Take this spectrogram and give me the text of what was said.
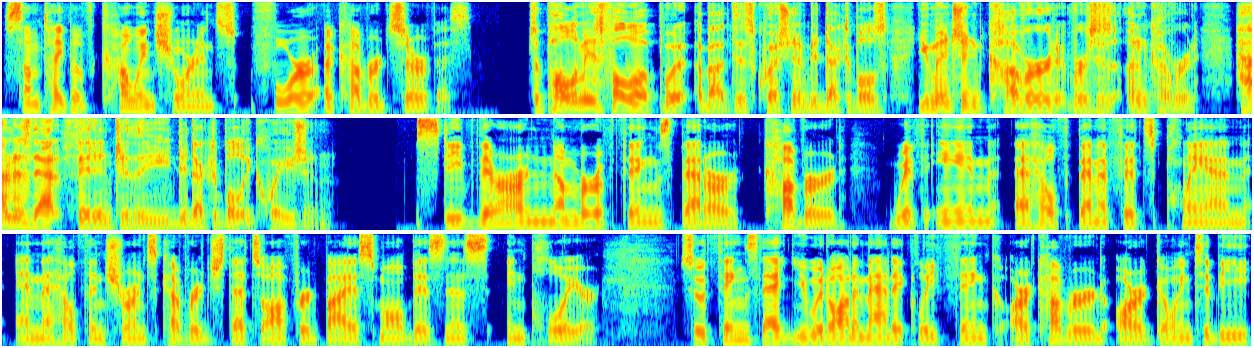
some type of co-insurance for a covered service. So, Paul, let me just follow up about this question of deductibles. You mentioned covered versus uncovered. How does that fit into the deductible equation? Steve, there are a number of things that are covered within a health benefits plan and the health insurance coverage that's offered by a small business employer. So, things that you would automatically think are covered are going to be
